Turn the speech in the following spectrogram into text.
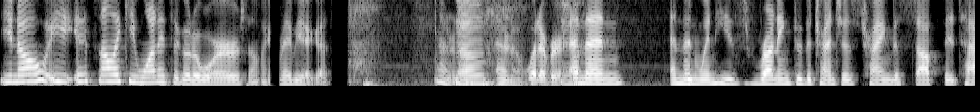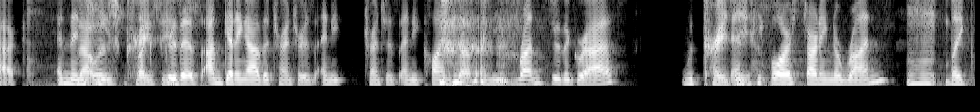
you know he, it's not like he wanted to go to war or something maybe i guess i don't know No. i don't know whatever Yeah. and then and then when he's running through the trenches trying to stop the attack and then That was he's like, screw crazy. this i'm getting out of the trenches and he trenches and he climbs up and he runs through the grass with crazy. and people are starting to run hmm Like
